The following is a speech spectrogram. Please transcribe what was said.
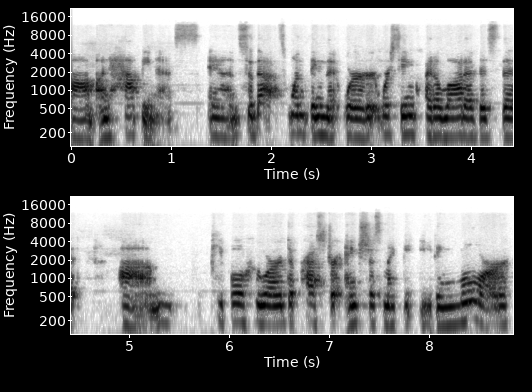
um, unhappiness. And so that's one thing that we're we're seeing quite a lot of is that um, people who are depressed or anxious might be eating more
